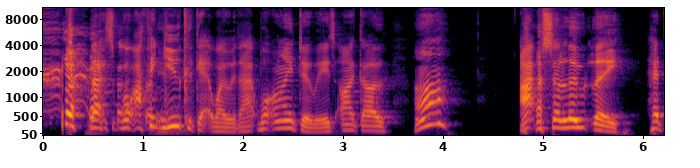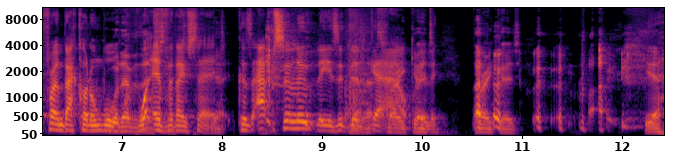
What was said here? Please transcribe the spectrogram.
That's well, I think you could get away with that. What I do is I go, huh? Absolutely. Headphone back on and walk, Whatever whatever, they they've said. said. Yeah. Because absolutely is a good That's get very out, good. really. Very good. right. Yeah.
